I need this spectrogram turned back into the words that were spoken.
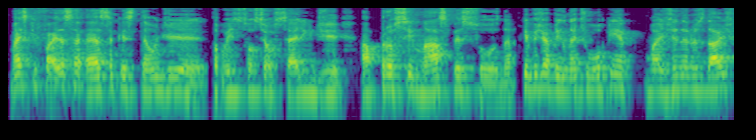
mas que faz essa, essa questão de, talvez, de social selling, de aproximar as pessoas, né? Porque, veja bem, o networking é uma generosidade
